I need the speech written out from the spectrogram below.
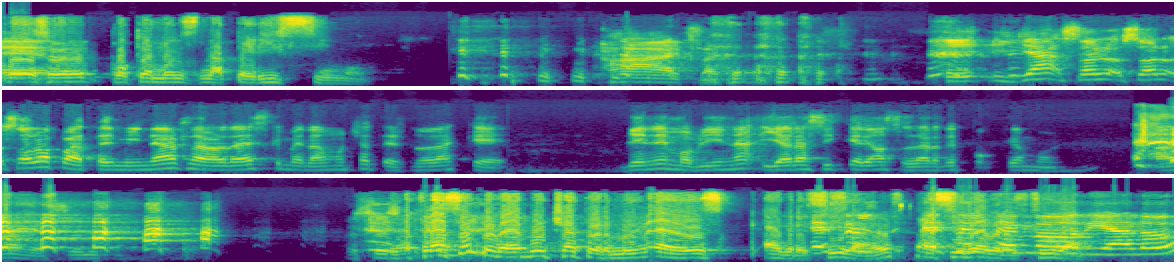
puede Eh, ser Pokémon snaperísimo. Ah, exacto. Y, y ya, solo, solo, solo para terminar, la verdad es que me da mucha ternura que viene Moblina y ahora sí queremos hablar de Pokémon. Ahora resulta. Pues es- La frase que da mucha ternura es ¿Es agresiva, el, es es el tema odiado?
